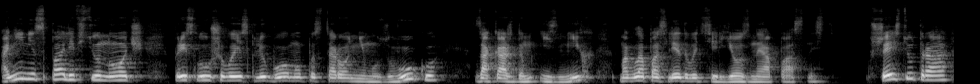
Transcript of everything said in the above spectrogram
Они не спали всю ночь, прислушиваясь к любому постороннему звуку. За каждым из них могла последовать серьезная опасность. В шесть утра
